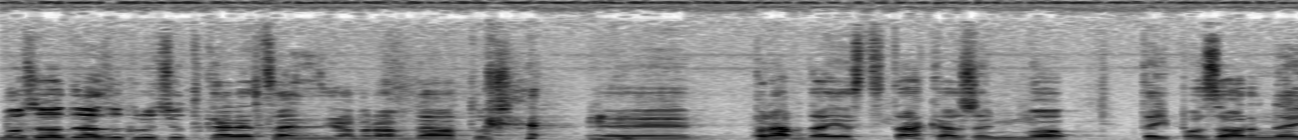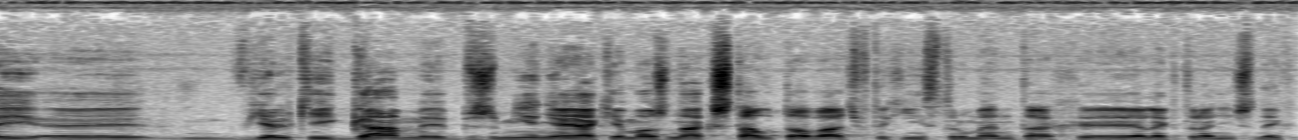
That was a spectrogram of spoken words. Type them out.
może od razu króciutka recenzja, prawda? Otóż e, prawda jest taka, że mimo tej pozornej, e, wielkiej gamy brzmienia, jakie można kształtować w tych instrumentach elektronicznych,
